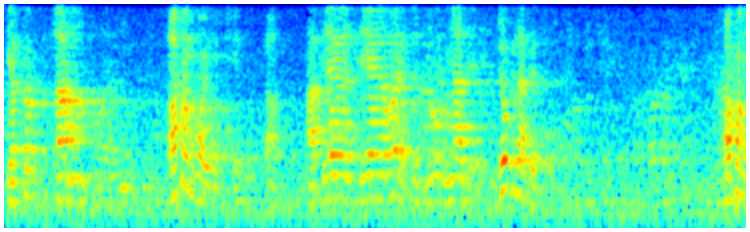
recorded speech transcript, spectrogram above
અહમ હોય. અહમ હોય વચ્ચે હા. બે જે હોય તો જોગ ના દે. જોગ ના દે. અહમ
